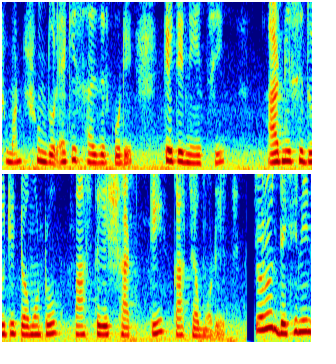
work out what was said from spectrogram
সমান সুন্দর একই সাইজের করে কেটে নিয়েছি। আর নিয়েছি দুইটি টমেটো, পাঁচ থেকে ষাটটি কাঁচামরিচ। চলুন দেখে নিন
